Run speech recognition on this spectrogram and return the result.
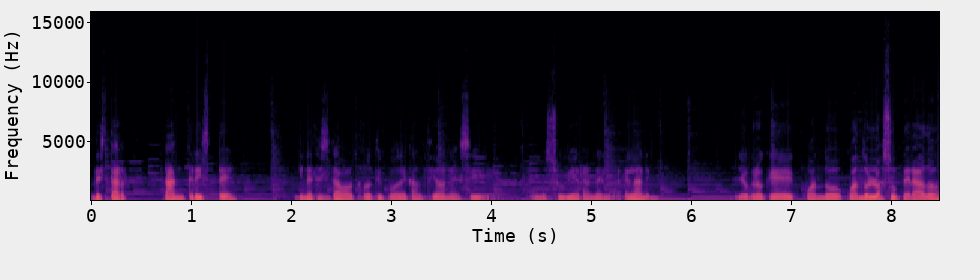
de, estar tan triste y necesitaba otro tipo de canciones y que me subieran el, el ánimo. Yo creo que cuando, cuando lo has superado,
